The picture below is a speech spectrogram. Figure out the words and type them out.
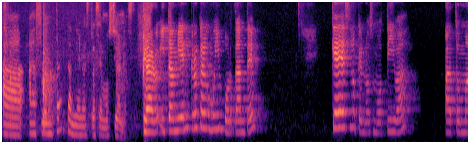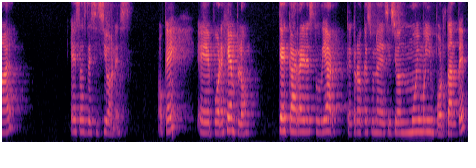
a, afrontar también nuestras emociones. Claro, y también creo que algo muy importante, ¿qué es lo que nos motiva a tomar esas decisiones? ¿Ok? Eh, por ejemplo, qué carrera estudiar, que creo que es una decisión muy, muy importante.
